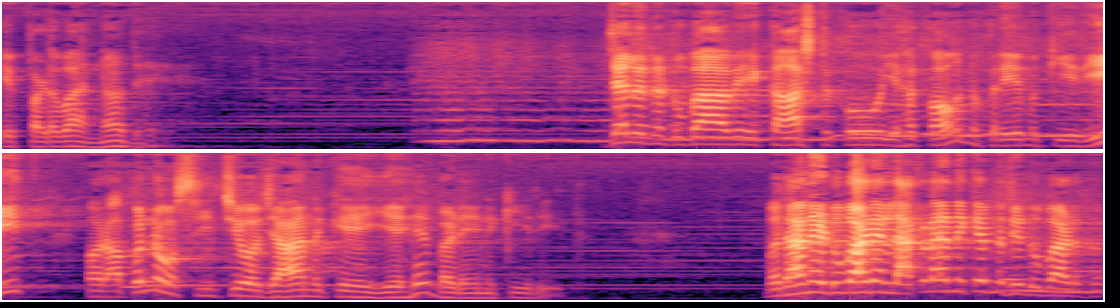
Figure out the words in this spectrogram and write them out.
એ પડવા ન દે जल न डुबावे काष्ट को यह कौन प्रेम की रीत और अपनो सींच्यो जान के यह बड़ेन की રીત બધાને ડુબાડે ને લાકડાને કેમ નથી ડુબાડતો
